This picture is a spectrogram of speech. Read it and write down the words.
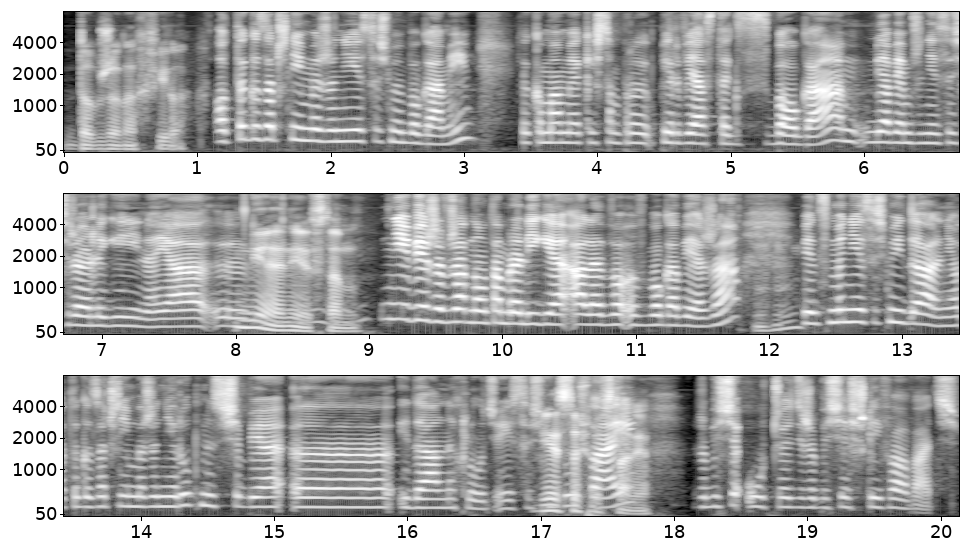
dobrze na chwilę? Od tego zacznijmy, że nie jesteśmy bogami, tylko mamy jakiś tam pierwiastek z Boga. Ja wiem, że nie jesteś religijny. Ja y, Nie, nie jestem. nie wierzę w żadną tam religię, ale w, w Boga wierzę. Mhm. Więc my nie jesteśmy idealni. Od tego zacznijmy, że nie róbmy z siebie y, idealnych ludzi. Jesteśmy Nie jesteśmy w tutaj, stanie. żeby się uczyć, żeby się szlifować,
